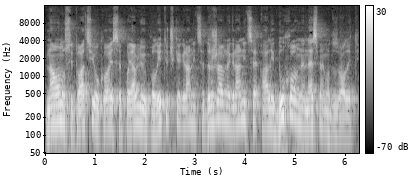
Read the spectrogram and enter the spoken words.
na onu situaciju u kojoj se pojavljuju političke granice, državne granice, ali duhovne ne smemo dozvoliti.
